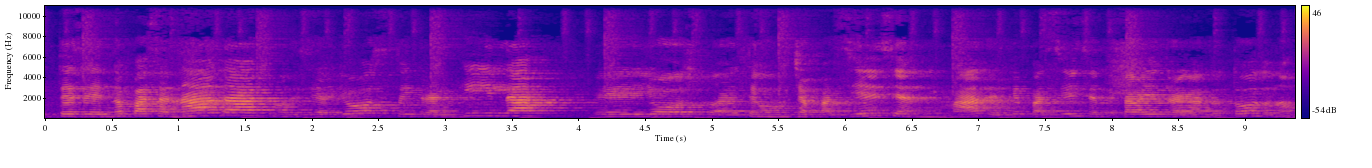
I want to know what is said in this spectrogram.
Entonces no pasa nada, como decía yo, estoy tranquila, eh, yo eh, tengo mucha paciencia, mi madre, qué paciencia, me estaba yo tragando todo, ¿no?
